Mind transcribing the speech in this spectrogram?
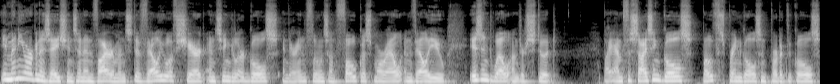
In many organizations and environments, the value of shared and singular goals and their influence on focus, morale, and value isn't well understood. By emphasizing goals, both sprint goals and product goals,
